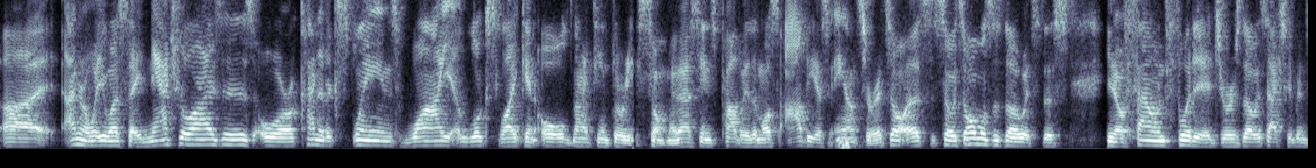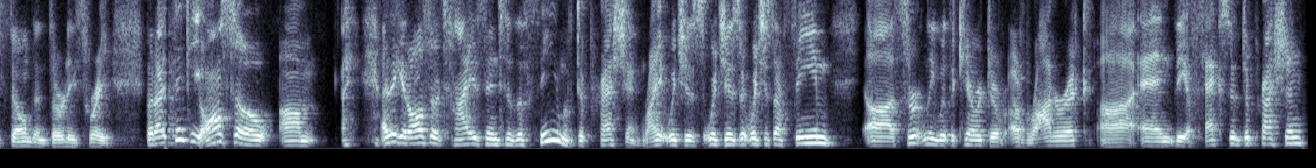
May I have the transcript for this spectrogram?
uh, I don't know what you want to say, naturalizes or kind of explains why it looks like an old 1930s film. And that seems probably the most obvious answer. It's, it's, so it's almost as though it's this, you know, found footage or as though it's actually been filmed in 33. But I think he also um, I think it also ties into the theme of depression, right? Which is which is which is a theme uh, certainly with the character of Roderick uh, and the effects of depression,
